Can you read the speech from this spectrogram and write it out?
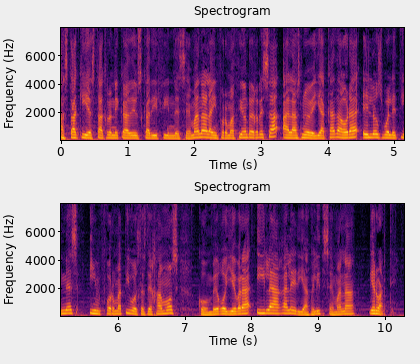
Hasta aquí esta crónica de Euskadi fin de semana. La información regresa a las 9 y a cada hora en los boletines informativos. Les dejamos con Bego Yebra y la Galería. Feliz semana, Arte.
